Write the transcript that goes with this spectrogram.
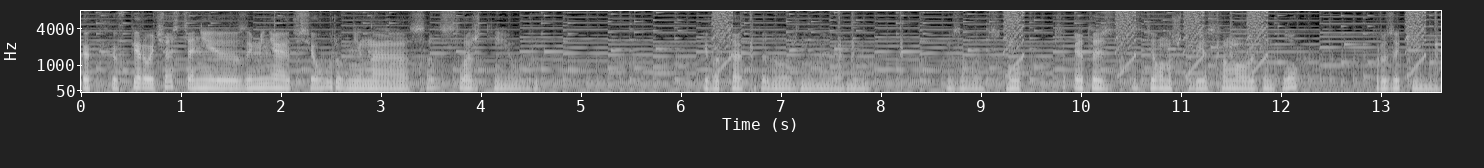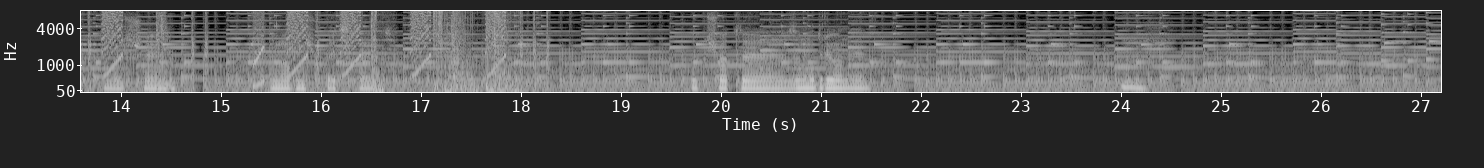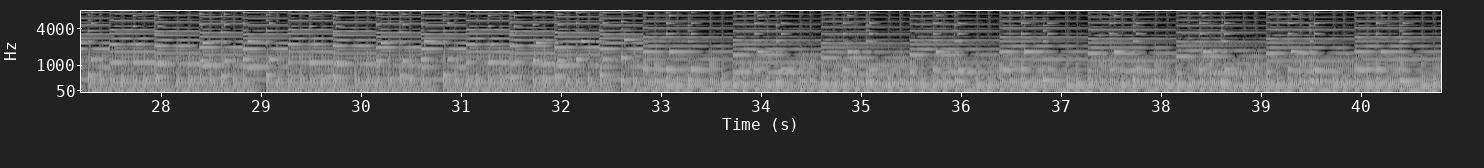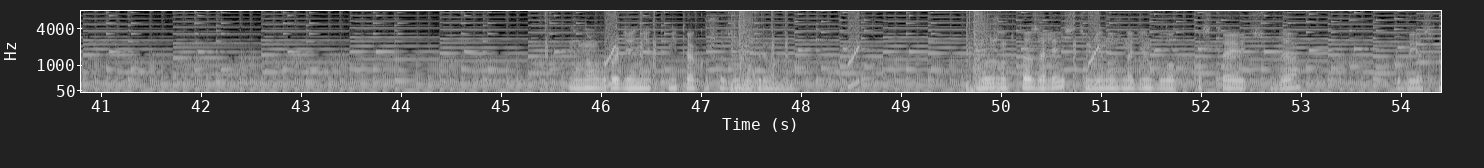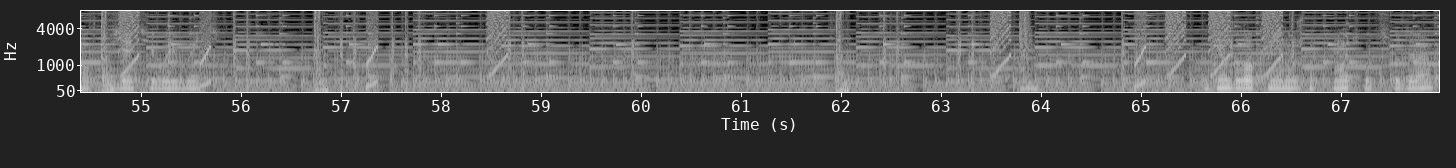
Как в первой части они заменяют все уровни на сложнее уровни. И вот так это должно, наверное, называться. Вот это сделано, чтобы я сломал один блок, второй закинул. Больше не могу ничего представить. Тут что-то замудренное. Ну, так уж и замудренно. Нужно туда залезть, мне нужно один блок поставить сюда, чтобы я смог взять его и выйти. Один блок мне нужно пнуть вот сюда.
